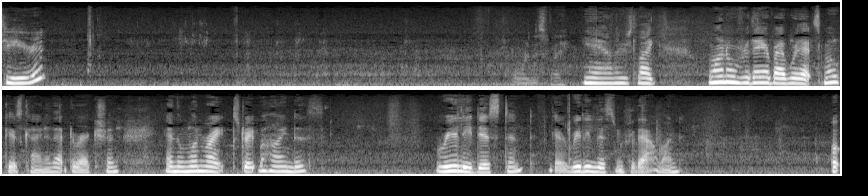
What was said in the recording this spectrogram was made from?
Did you hear it? Yeah, there's like one over there by where that smoke is, kind of that direction, and the one right straight behind us. Really distant. You gotta really listen for that one. Oh.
